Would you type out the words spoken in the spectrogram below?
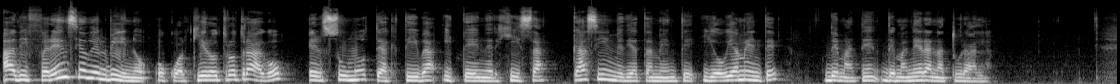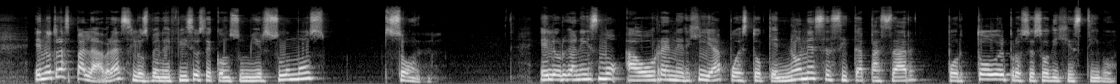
A diferencia del vino o cualquier otro trago, el zumo te activa y te energiza casi inmediatamente y obviamente de, manera natural. En otras palabras, los beneficios de consumir zumos son. El organismo ahorra energía puesto que no necesita pasar por todo el proceso digestivo.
